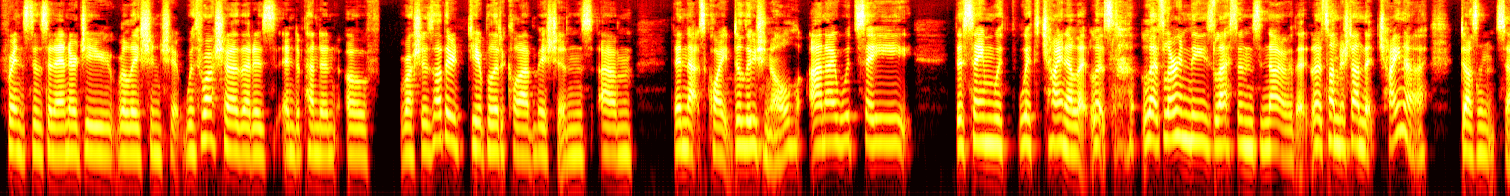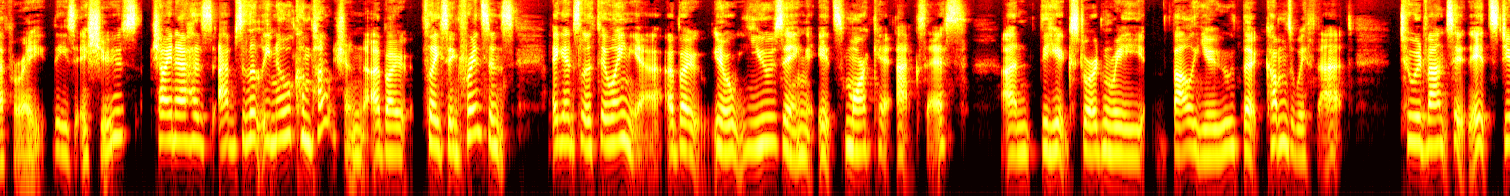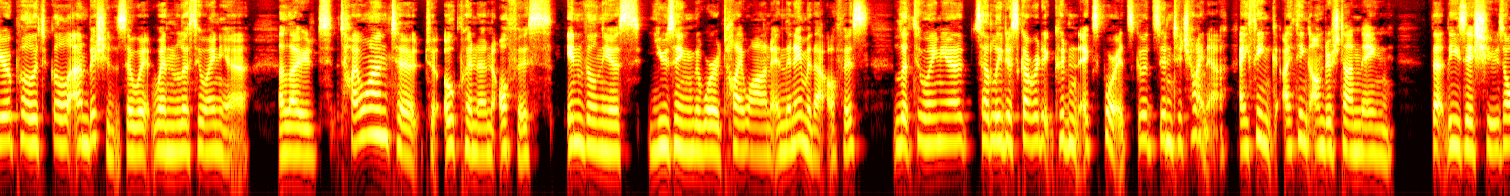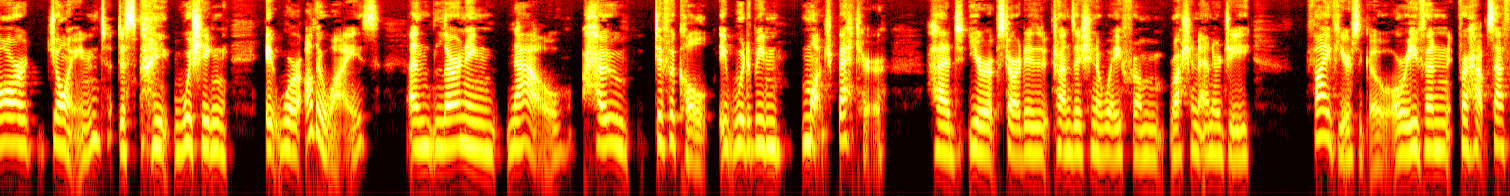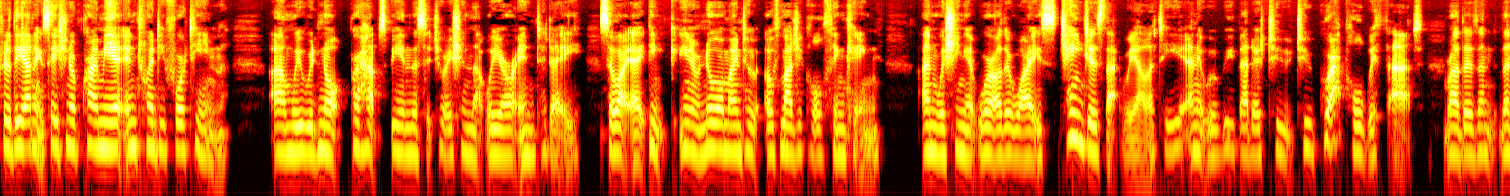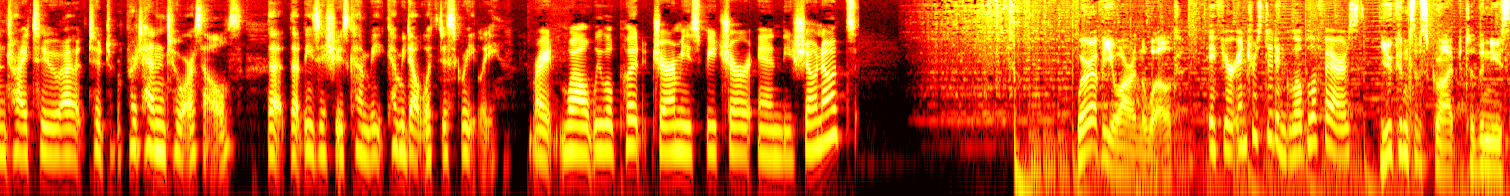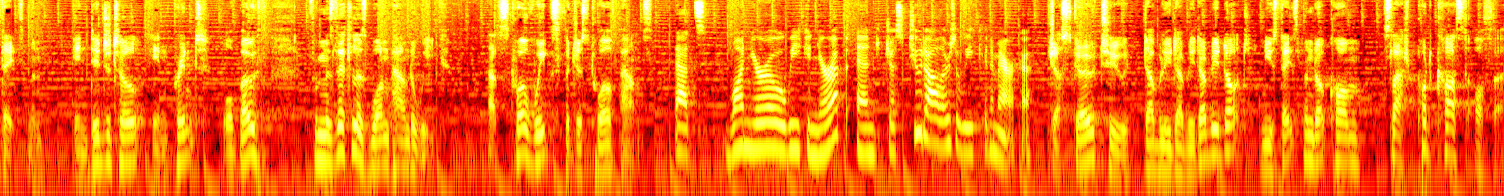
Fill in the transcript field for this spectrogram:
for instance, an energy relationship with Russia that is independent of Russia's other geopolitical ambitions, um, then that's quite delusional. And I would say the same with with China. Let, let's let's learn these lessons now. That let's understand that China doesn't separate these issues. China has absolutely no compunction about placing, for instance, against Lithuania, about you know using its market access and the extraordinary value that comes with that to advance it, its geopolitical ambitions. So when Lithuania allowed Taiwan to, to open an office in Vilnius using the word Taiwan in the name of that office, Lithuania suddenly discovered it couldn't export its goods into China. I think I think understanding that these issues are joined despite wishing it were otherwise and learning now how difficult it would have been much better had Europe started a transition away from Russian energy five years ago, or even perhaps after the annexation of Crimea in 2014 um, we would not perhaps be in the situation that we are in today. So I, I think, you know, no amount of, of, magical thinking and wishing it were otherwise changes that reality. And it would be better to to grapple with that rather than than try to uh, to, to pretend to ourselves that that these issues can be can be dealt with discreetly. Right. Well, we will put Jeremy's feature in the show notes. Wherever you are in the world, if you're interested in global affairs, you can subscribe to The New Statesman in digital, in print, or both, from as little as £1 a week. That's 12 weeks for just £12. That's €1 Euro a week in Europe and just $2 a week in America. Just go to www.newstatesman.com slash podcast offer.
